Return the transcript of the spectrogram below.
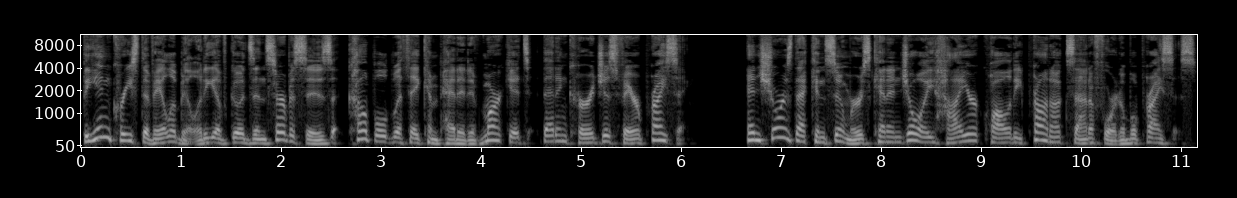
The increased availability of goods and services, coupled with a competitive market that encourages fair pricing, ensures that consumers can enjoy higher quality products at affordable prices.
